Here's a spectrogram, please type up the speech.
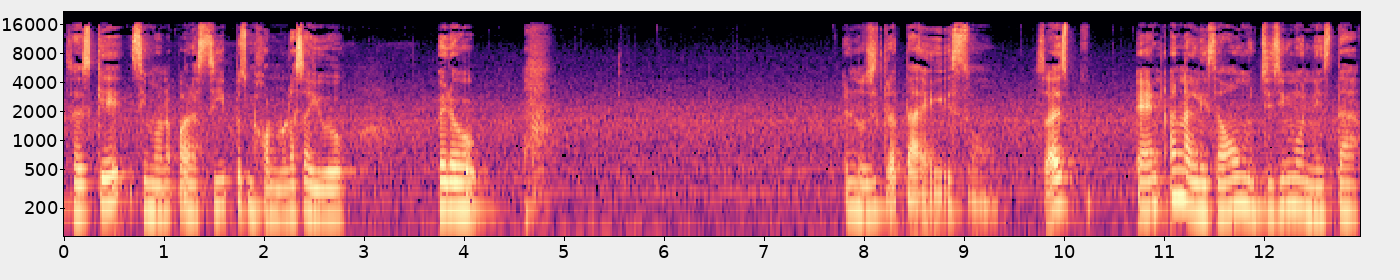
¿sabes qué? Si me van a pagar así, pues mejor no las ayudo. Pero no se trata de eso. ¿Sabes? He analizado muchísimo en esta,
